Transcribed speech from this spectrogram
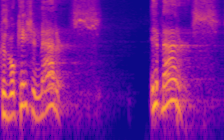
Because vocation matters. It matters.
